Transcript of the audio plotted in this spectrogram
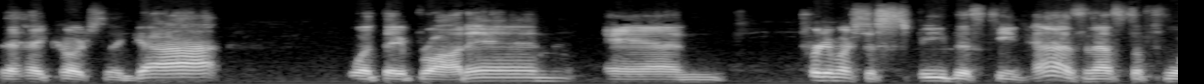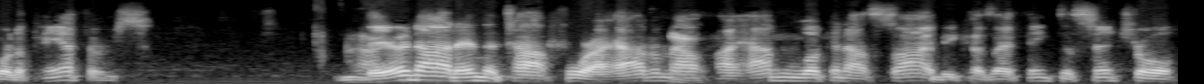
the head coach they got, what they brought in, and pretty much the speed this team has, and that's the Florida Panthers. They're not in the top four. I have them out. I have them looking outside because I think the Central.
